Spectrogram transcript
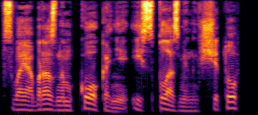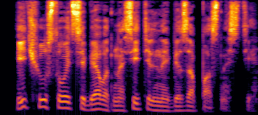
в своеобразном коконе из плазменных щитов и чувствовать себя в относительной безопасности.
